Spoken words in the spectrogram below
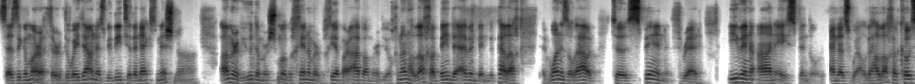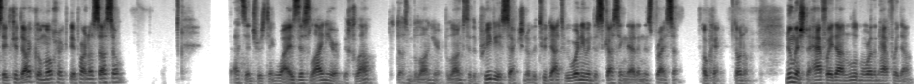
Says the Gemara, third of the way down as we lead to the next Mishnah. Yehuda B'chia Bar Yochanan Halacha Ben Ben Be'pelach that one is allowed to spin thread even on a spindle and as well. The halacha kosev kedarko mochrek de parnasaso. That's interesting. Why is this line here? Bichlal. It doesn't belong here. It belongs to the previous section of the two dots. We weren't even discussing that in this brisa. Okay, don't know. New Mishnah, halfway down, a little more than halfway down.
